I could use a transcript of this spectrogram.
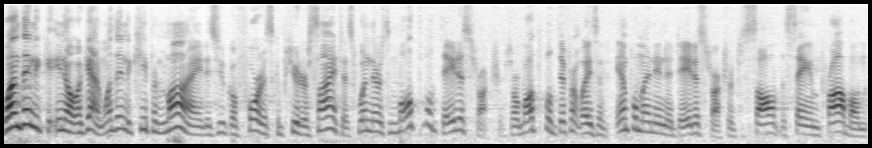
One thing to, you know, again, one thing to keep in mind as you go forward as computer scientists, when there's multiple data structures or multiple different ways of implementing a data structure to solve the same problem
